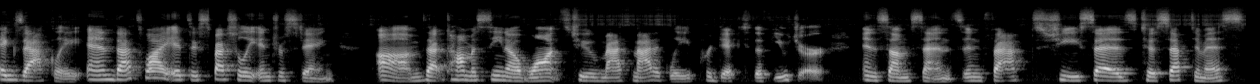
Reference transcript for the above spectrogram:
Exactly. And that's why it's especially interesting um, that Thomasina wants to mathematically predict the future in some sense. In fact, she says to Septimus,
